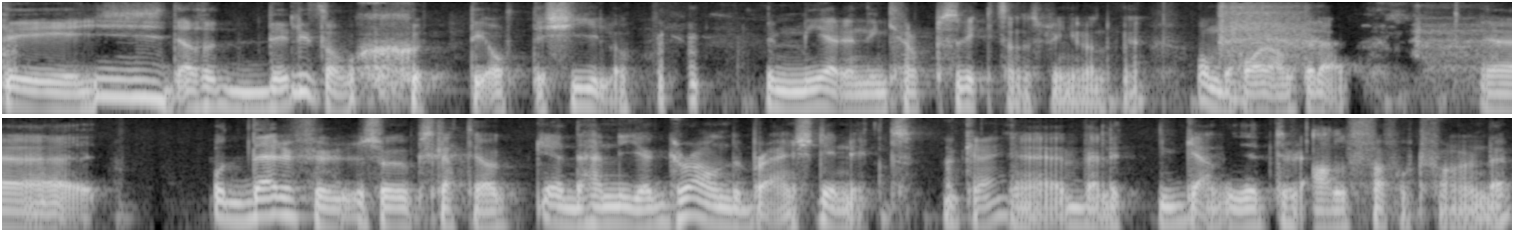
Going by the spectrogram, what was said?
det är, alltså, det är liksom 70-80 kilo. Det är mer än din kroppsvikt som du springer runt med. Om du har allt det där. Eh, och därför så uppskattar jag det här nya Ground Branch, det är nytt. Okay. Eh, väldigt, jag tror alfa fortfarande.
